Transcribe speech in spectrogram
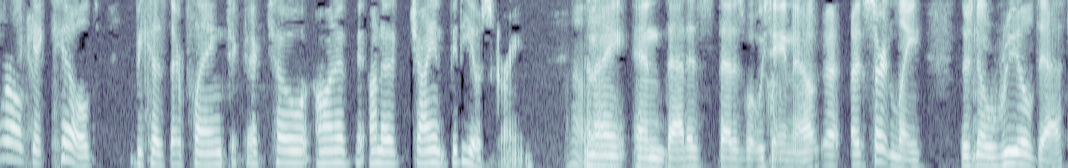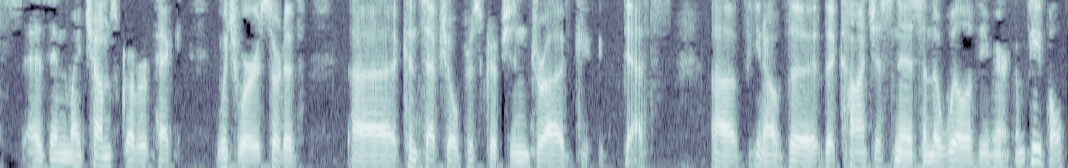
world get killed because they're playing tic tac toe on a on a giant video screen, No, and I and that is that is what we see now. Uh, uh, certainly, there's no real deaths, as in my Chumscrubber pick, which were sort of uh, conceptual prescription drug deaths of you know the the consciousness and the will of the American people.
